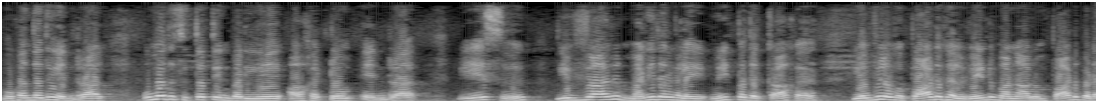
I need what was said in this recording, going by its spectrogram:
உகந்தது என்றால் உமது சித்தத்தின்படியே ஆகட்டும் என்றார். இயேசு இவ்வாறு மனிதர்களை மீட்பதற்காக எவ்வளவு பாடுகள் வேண்டுமானாலும் பாடுபட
